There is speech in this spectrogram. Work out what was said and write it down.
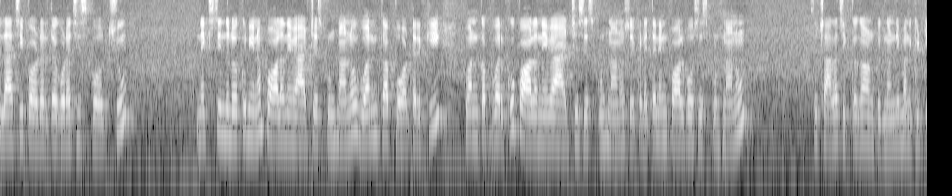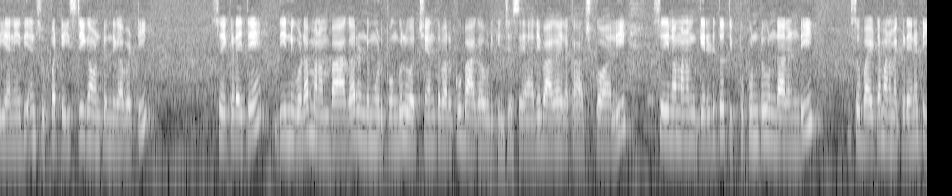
ఇలాచీ పౌడర్తో కూడా చేసుకోవచ్చు. నెక్స్ట్ ఇందులోకి నేను పాలు అనేవి యాడ్ చేసుకుంటున్నాను. వన్ కప్ వాటర్కి వన్ కప్ వరకు పాలు అనేవి యాడ్ చేసేసుకుంటున్నాను. సో ఇక్కడైతే నేను పాలు పోసేసుకుంటున్నాను. సో చాలా చిక్కగా ఉంటుందండి మనకి టీ అనేది అండ్ సూపర్ టేస్టీగా ఉంటుంది కాబట్టి. సో ఇక్కడైతే దీన్ని కూడా మనం బాగా రెండు మూడు పొంగులు వచ్చేంత వరకు బాగా ఉడికించేసేయాలి బాగా ఇలా కాచుకోవాలి. సో ఇలా మనం గెరిటితో తిప్పుకుంటూ ఉండాలండి. సో బయట మనం ఎక్కడైనా టీ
